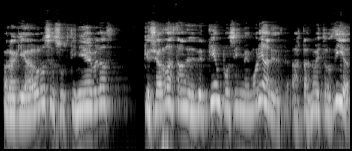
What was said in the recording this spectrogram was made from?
para guiarlos en sus tinieblas que se arrastran desde tiempos inmemoriales hasta nuestros días.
